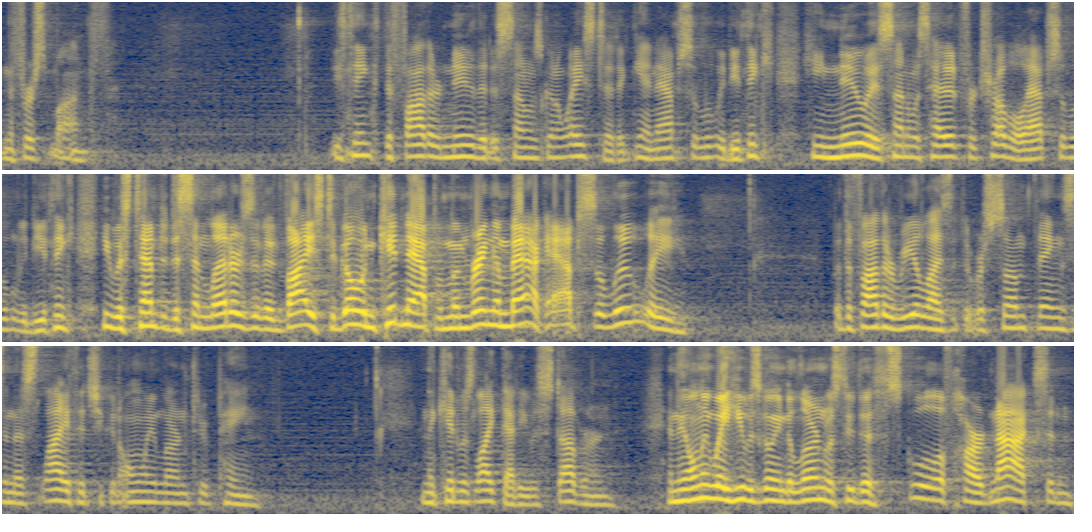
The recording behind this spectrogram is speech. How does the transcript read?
in the first month. Do you think the father knew that his son was going to waste it? Again, absolutely. Do you think he knew his son was headed for trouble? Absolutely. Do you think he was tempted to send letters of advice to go and kidnap him and bring him back? Absolutely. But the father realized that there were some things in this life that you can only learn through pain. And the kid was like that. He was stubborn. And the only way he was going to learn was through the school of hard knocks. And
